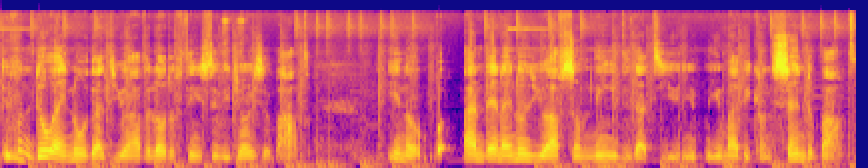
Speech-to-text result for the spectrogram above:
even though I know that you have a lot of things to rejoice about, you know, but and then I know you have some needs that you, you, you might be concerned about,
